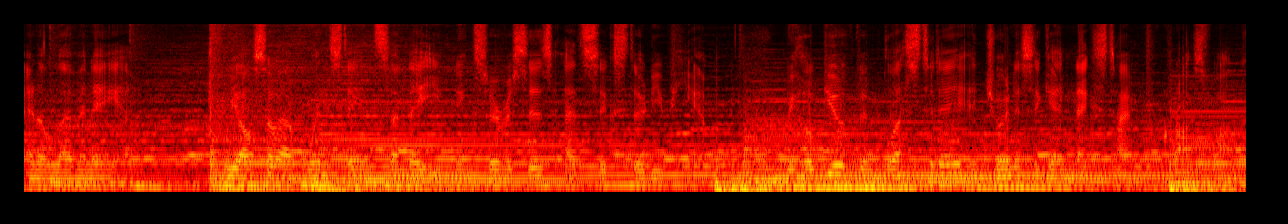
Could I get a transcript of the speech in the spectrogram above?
and 11 a.m. We also have Wednesday and Sunday evening services at 6:30 p.m. We hope you have been blessed today and join us again next time for Crosswalk.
